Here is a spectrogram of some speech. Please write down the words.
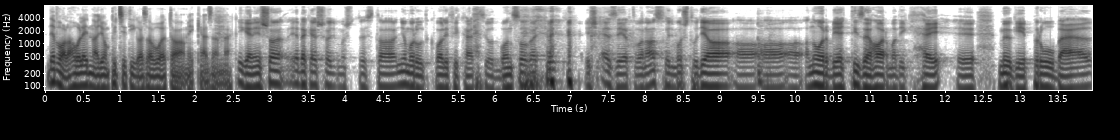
de valahol egy nagyon picit igaza volt a Mikkelzennek. Igen, és a, érdekes, hogy most ezt a nyomorult kvalifikációt boncolgatjuk, és ezért van az, hogy most ugye a, a, a, a Norbi egy 13. hely mögé próbál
